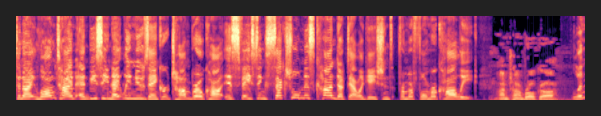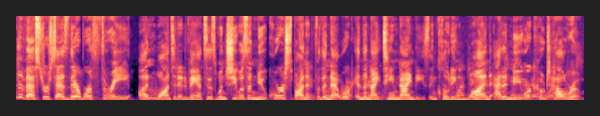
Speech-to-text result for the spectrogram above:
Tonight, longtime NBC nightly news anchor Tom Brokaw is facing sexual misconduct allegations from a former colleague. I'm Tom Brokaw. Linda Vester says there were three unwanted advances when she was a new correspondent for the network in the 1990s, including one at a New York hotel room.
